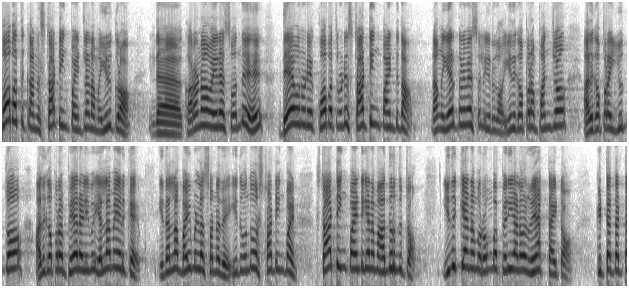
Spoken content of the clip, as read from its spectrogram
கோபத்துக்கான ஸ்டார்டிங் பாயிண்ட்ல நம்ம இருக்கிறோம். இந்த கொரோனா வைரஸ் வந்து தேவனுடைய கோபத்தினுடைய ஸ்டார்டிங் பாயிண்ட் தான். நாங்கள் ஏற்கனவே சொல்லியிருக்கோம். இதுக்கப்புறம் பஞ்சம் அதுக்கப்புறம் யுத்தம் அதுக்கப்புறம் பேரழிவு எல்லாமே இருக்கு. இதெல்லாம் பைபிளில் சொன்னது. இது வந்து ஒரு ஸ்டார்டிங் பாயிண்ட் ஸ்டார்டிங் பாயிண்ட்டுக்கே நம்ம அதிர்ந்துட்டோம். இதுக்கே நம்ம ரொம்ப பெரிய அளவில் ரியாக்ட் ஆயிட்டோம். கிட்டத்தட்ட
